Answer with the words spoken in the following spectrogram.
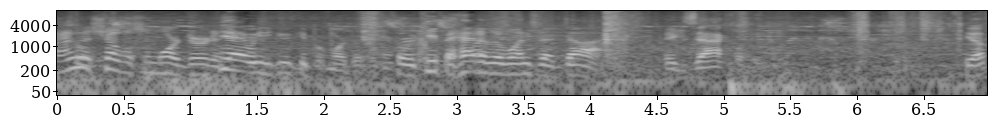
I'm going to shovel some more dirt in. Yeah, we, we can put more dirt in here. So we keep ahead of the ones that die. Exactly. Yep.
